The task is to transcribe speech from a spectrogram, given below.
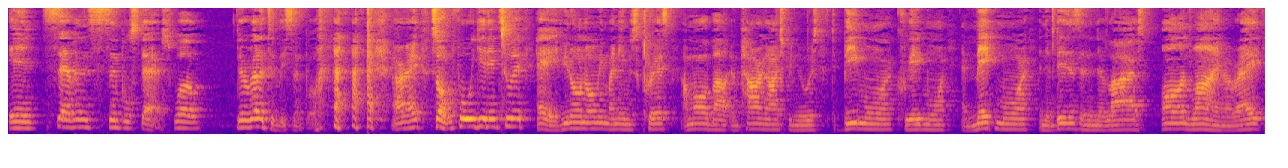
in seven simple steps. Well, they're relatively simple. all right. So before we get into it, hey, if you don't know me, my name is Chris. I'm all about empowering entrepreneurs to be more, create more, and make more in their business and in their lives online. All right.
